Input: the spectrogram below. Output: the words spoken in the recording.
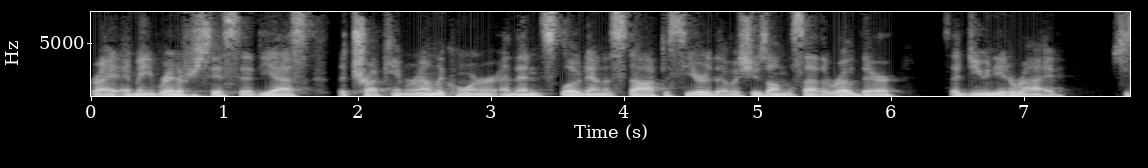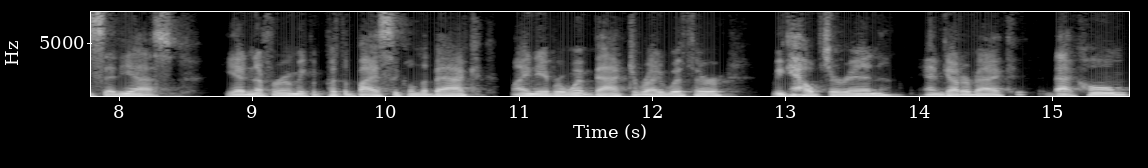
right? I mean, right after she said yes, the truck came around the corner and then slowed down and stopped to see her that was she was on the side of the road there. Said, "Do you need a ride?" She said, "Yes." He had enough room. He could put the bicycle in the back. My neighbor went back to ride with her. We helped her in and got her back back home.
